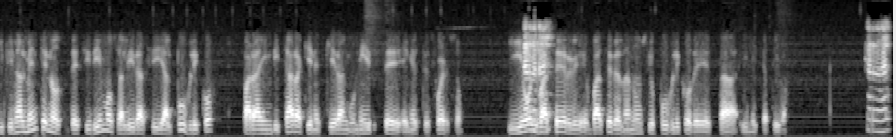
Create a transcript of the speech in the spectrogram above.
y finalmente nos decidimos salir así al público para invitar a quienes quieran unirse en este esfuerzo. Y hoy va a ser va a ser el anuncio público de esta iniciativa. Cardenal,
